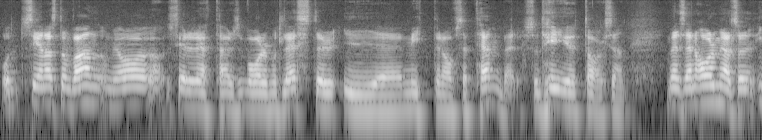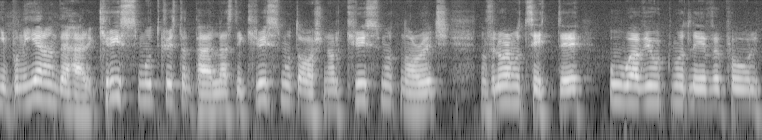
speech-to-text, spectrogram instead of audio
Och senast de vann, om jag ser det rätt här, så var det mot Leicester i eh, mitten av september. Så det är ju ett tag sedan. Men sen har de alltså imponerande här. Kryss mot Crystal Palace, det är kryss mot Arsenal, kryss mot Norwich. De förlorar mot City, oavgjort mot Liverpool.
